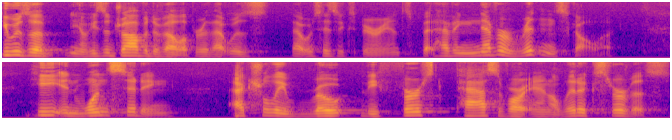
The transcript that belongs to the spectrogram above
He was a, you know, he's a Java developer, that was, that was his experience. But having never written Scala, he, in one sitting, actually wrote the first pass of our analytics service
